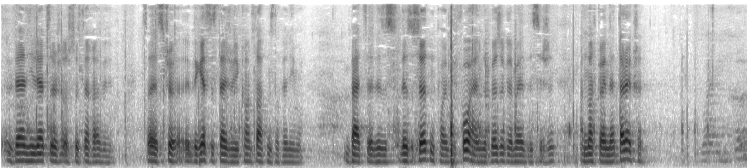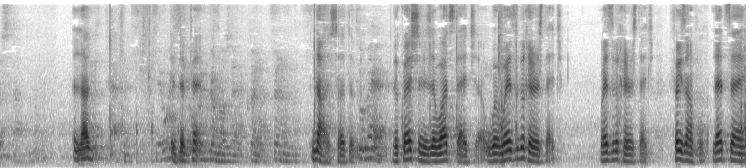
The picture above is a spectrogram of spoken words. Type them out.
Then he lets the. So it's true. It gets to the stage where he can't stop himself anymore. But uh, there's, a, there's a certain point beforehand the person could have made the decision, I'm not going that direction. Why he could stop, Love, It depen- no, so the, the question is at what stage? Uh, Where, where's the Bechira stage? Where's the Bechira stage? For example, let's say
